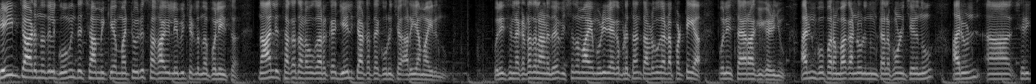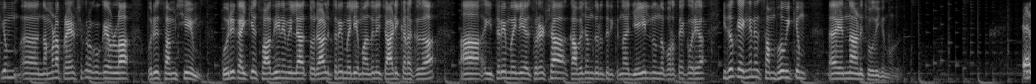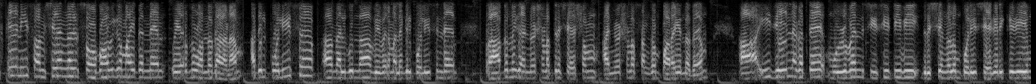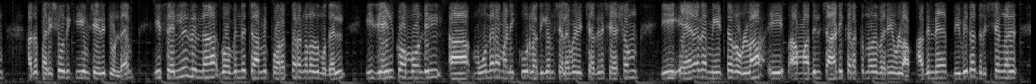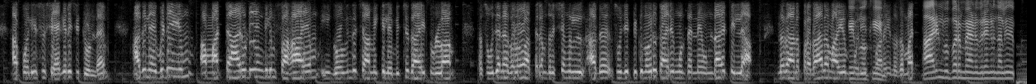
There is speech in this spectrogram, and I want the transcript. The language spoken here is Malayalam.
ജയിൽ ചാടുന്നതിൽ ഗോവിന്ദസ്വാമിക്ക് മറ്റൊരു സഹായം ലഭിച്ചിട്ടില്ലെന്ന് പോലീസ് നാല് സഹതടവുകാർക്ക് ജയിൽ ചാട്ടത്തെക്കുറിച്ച് അറിയാമായിരുന്നു. പോലീസിന്റെ ഘട്ടത്തിലാണിത് വിശദമായ മൊഴി രേഖപ്പെടുത്താൻ തടവുകാരുടെ പട്ടിക പോലീസ് തയ്യാറാക്കി കഴിഞ്ഞു. അരുൺ പൂപ്പറമ്പ കണ്ണൂരിൽ നിന്നും ടെലിഫോണിൽ ചേരുന്നു. അരുൺ ശരിക്കും നമ്മുടെ പ്രേക്ഷകർക്കൊക്കെയുള്ള ഒരു സംശയം ഒരു കൈക്ക് സ്വാധീനമില്ലാത്ത ഒരാൾ ഇത്രയും വലിയ മതിൽ ചാടിക്കിടക്കുക ഇത്രയും വലിയ സുരക്ഷാ കവചം തീർത്തിരിക്കുന്ന ജയിലിൽ നിന്ന് പുറത്തേക്ക് വരിക ഇതൊക്കെ എങ്ങനെ സംഭവിക്കും എന്നാണ് ചോദിക്കുന്നത്. എസ് കെ ഈ സംശയങ്ങൾ സ്വാഭാവികമായി തന്നെ ഉയർന്നു വന്നതാണ്. അതിൽ പോലീസ് നൽകുന്ന വിവരം അല്ലെങ്കിൽ പോലീസിന്റെ പ്രാഥമിക അന്വേഷണത്തിന് ശേഷം അന്വേഷണ സംഘം പറയുന്നത് ഈ ജയിലിനകത്തെ മുഴുവൻ സി സി ടി വി ദൃശ്യങ്ങളും പോലീസ് ശേഖരിക്കുകയും അത് പരിശോധിക്കുകയും ചെയ്തിട്ടുണ്ട്. ഈ സെല്ലിൽ നിന്ന് ഗോവിന്ദസ്വാമി പുറത്തിറങ്ങുന്നത് മുതൽ ഈ ജയിൽ കോമ്പൗണ്ടിൽ മൂന്നര മണിക്കൂറിലധികം ചെലവഴിച്ച് അതിനുശേഷം ഈ ഏഴര മീറ്റർ ഉള്ള ഈ മതിൽ ചാടിക്കിടക്കുന്നത് വരെയുള്ള അതിന്റെ വിവിധ ദൃശ്യങ്ങൾ ആ, പോലീസ് ശേഖരിച്ചിട്ടുണ്ട്. അതിലെവിടെയും ആ, മറ്റാരുടെയെങ്കിലും സഹായം ഈ ഗോവിന്ദസ്വാമിക്ക് ലഭിച്ചതായിട്ടുള്ള സൂചനകളോ അത്തരം ദൃശ്യങ്ങളിൽ അത് സൂചിപ്പിക്കുന്ന ഒരു കാര്യങ്ങളും തന്നെ ഉണ്ടായിട്ടില്ല എന്നതാണ് പ്രധാനമായും പറയുന്നത്. അരുൺ വിവരങ്ങൾ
